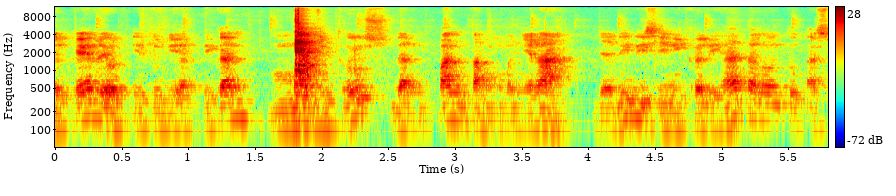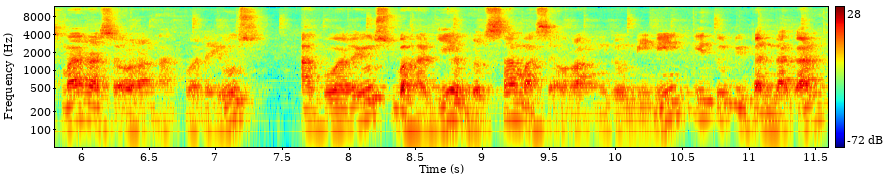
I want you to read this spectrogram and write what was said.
the carrier itu diartikan maju terus dan pantang menyerah. Jadi di sini kelihatan untuk asmara seorang Aquarius, Aquarius bahagia bersama seorang Gemini itu ditandakan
